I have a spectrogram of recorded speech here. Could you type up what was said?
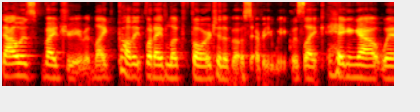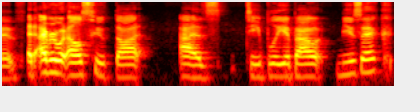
That was my dream. And like probably what I looked forward to the most every week was like hanging out with and everyone else who thought as deeply about music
